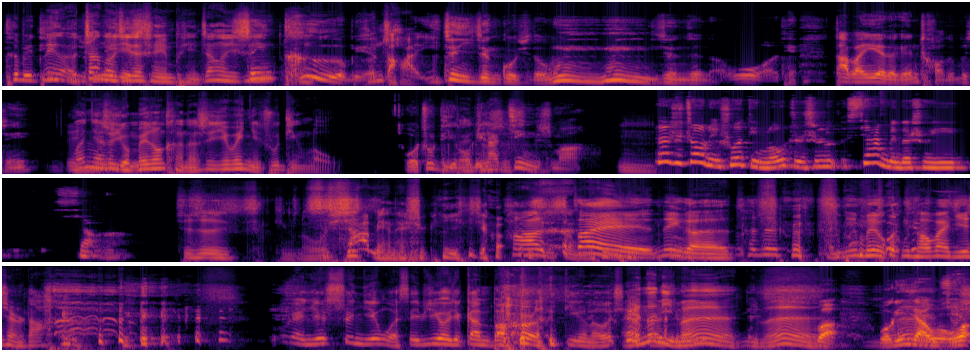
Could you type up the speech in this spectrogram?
特别低。那个战斗机的声音不行，战斗机声音特别大，一阵一阵过去的，嗡嗡一阵阵的，我天，大半夜的给人吵得不行。关键是有没有一种可能是因为你住顶楼？我住顶楼，离它近是吗？嗯，但是照理说顶楼只是下面的声音响啊，就是顶楼下面的声音响它是什么在那个，它这肯定没有空调外机声大。我感觉瞬间我 CPU 就干爆了，顶楼下哎，那你们你们不，我跟你讲，我我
